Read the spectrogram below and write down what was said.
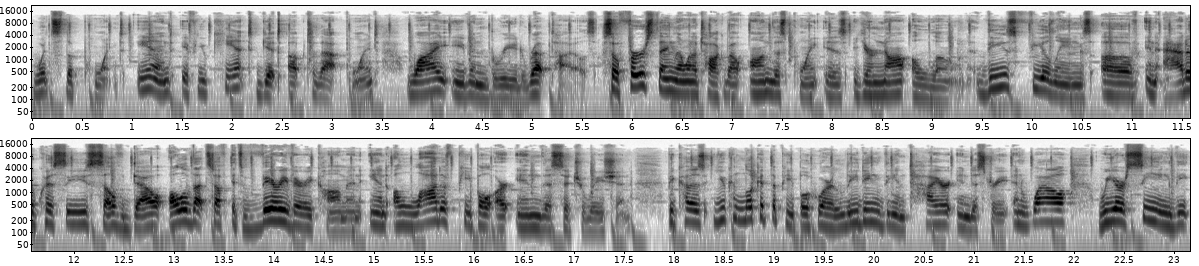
what's the point? And if you can't get up to that point, why even breed reptiles? So first thing I want to talk about on this point is you're not alone. These feelings of inadequacy, self-doubt, all of that stuff, it's very, very common and a lot of people are in this situation because you can look at the people who are leading the entire industry and while we are seeing the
